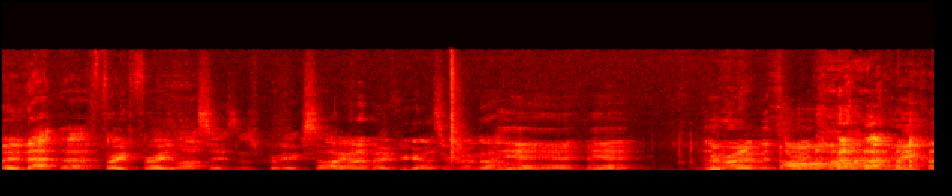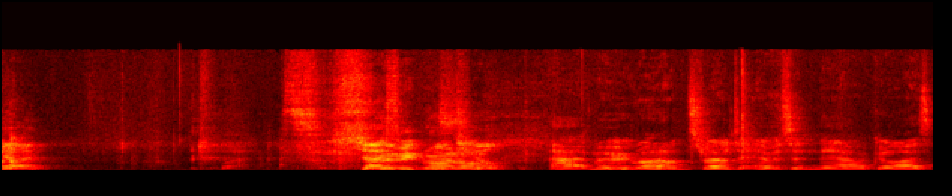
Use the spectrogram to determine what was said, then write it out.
Oh, that uh, 3-3 last season was pretty exciting. I don't know if you guys remember that. yeah, yeah, yeah. We're over three. Oh. Big game. Jason, Moving right on. Uh, moving right on, straight on to Everton now, guys.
